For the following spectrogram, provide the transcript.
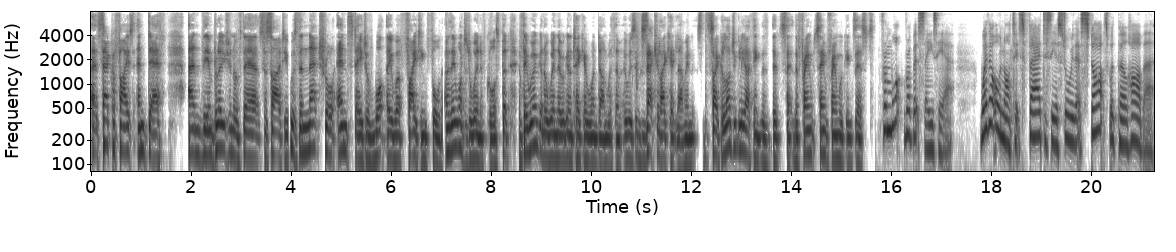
Uh, sacrifice and death and the implosion of their society was the natural end state of what they were fighting for. I mean, they wanted to win, of course, but if they weren't going to win, they were going to take everyone down with them. It was exactly like Hitler. I mean, psychologically, I think the, the frame, same framework exists. From what Robert says here, whether or not it's fair to see a story that starts with Pearl Harbor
